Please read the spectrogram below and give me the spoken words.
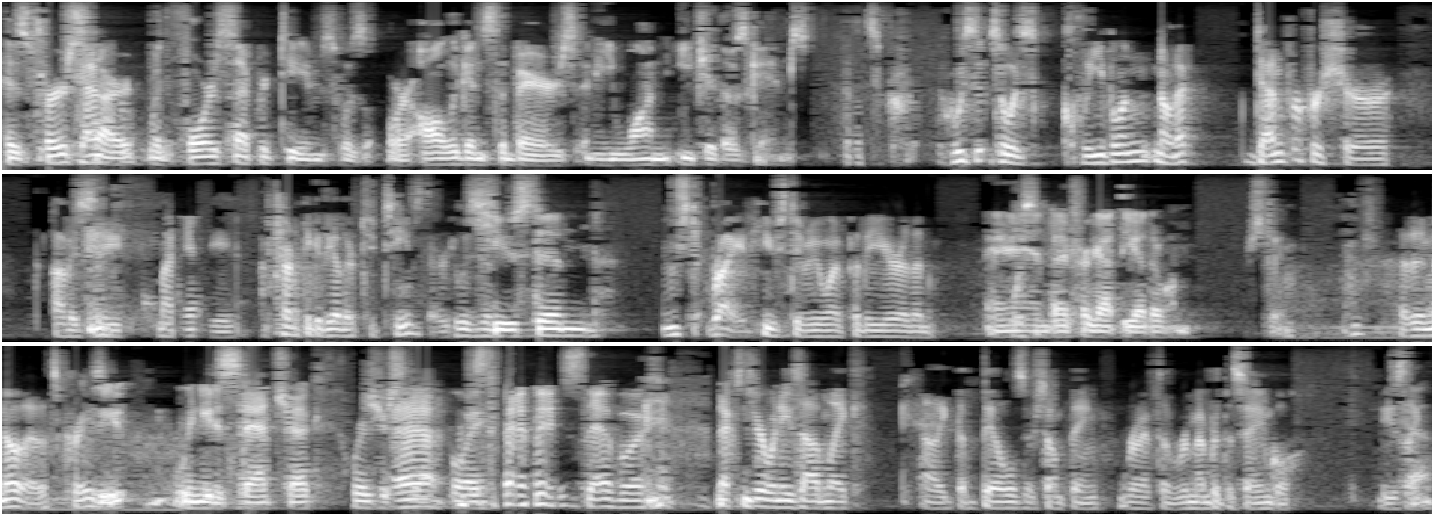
His first start with four separate teams was were all against the Bears, and he won each of those games. that's cr- who's it? So it's Cleveland? No, that Denver for sure. Obviously, Miami. I'm trying to think of the other two teams there. He was in Houston, Houston, right? Houston. We went for the year. Then and I forgot the other one. interesting. I didn't know that. That's crazy. We, we need a stat check. Where's your stat boy? Stat boy. Next year when he's on like like the Bills or something, we're gonna have to remember this angle. He's like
